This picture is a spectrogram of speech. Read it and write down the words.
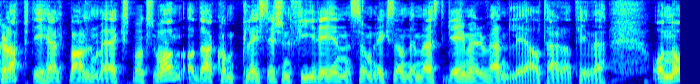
glapp de helt ballen med Xbox One, og da kom PlayStation 4 inn som liksom det mest gamervennlige alternativet. Og nå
